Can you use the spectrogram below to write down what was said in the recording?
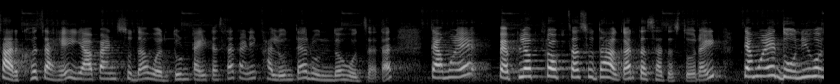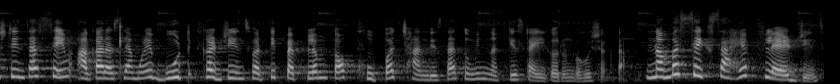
सारखंच आहे. या पॅन्टसुद्धा वरतून टाईट असतात आणि खालून त्या रुंद होत जातात. त्यामुळे पेपलप टॉपचा सुद्धा आकार तसाच असतो राईट त्यामुळे दोन्ही गोष्टींचा सेम आकार असल्यामुळे बूट कट जीन्सवरती पेपलम टॉप खूपच छान दिसतात. तुम्ही नक्की स्टाईल करून बघू शकता. नंबर सिक्स आहे फ्लॅट जीन्स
